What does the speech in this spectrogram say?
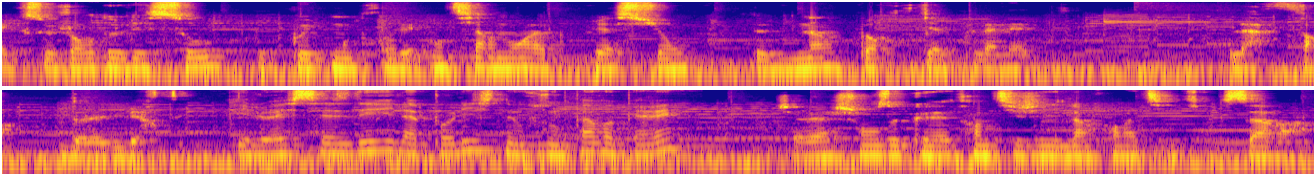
Avec ce genre de vaisseau, vous pouvez contrôler entièrement la population de n'importe quelle planète. La fin de la liberté. Et le SSD et la police ne vous ont pas repéré? J'avais la chance de connaître un petit génie de l'informatique, Sarah,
